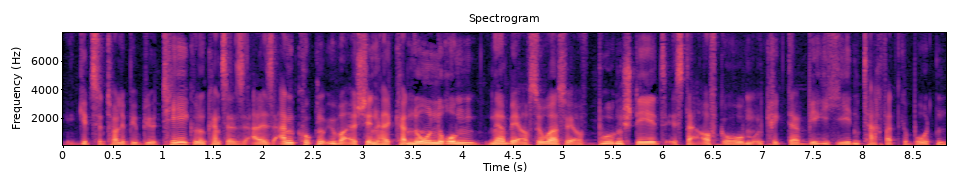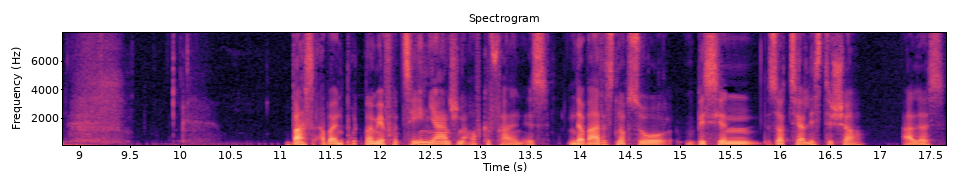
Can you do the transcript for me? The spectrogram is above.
gibt's eine tolle Bibliothek und du kannst das alles angucken. Überall stehen halt Kanonen rum. Ne? Wer auf sowas, wer auf Burgen steht, ist da aufgehoben und kriegt da wirklich jeden Tag was geboten. Was aber in Budma mir vor zehn Jahren schon aufgefallen ist, und da war das noch so ein bisschen sozialistischer alles,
